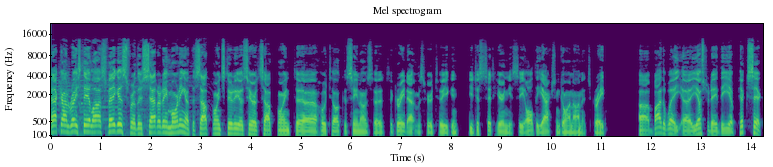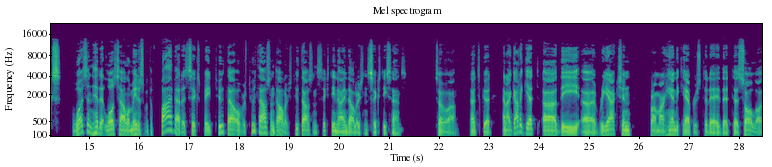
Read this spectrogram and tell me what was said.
Back on Race Day Las Vegas for this Saturday morning at the South Point Studios here at South Point uh, Hotel Casino. It's a, it's a great atmosphere too. You can you just sit here and you see all the action going on. It's great. Uh, by the way, uh, yesterday the uh, pick six wasn't hit at Los Alamitos, but the five out of six paid two thousand over two thousand dollars, two thousand sixty nine dollars and sixty cents. So uh, that's good. And I got to get uh, the reaction from our handicappers today that uh, saw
